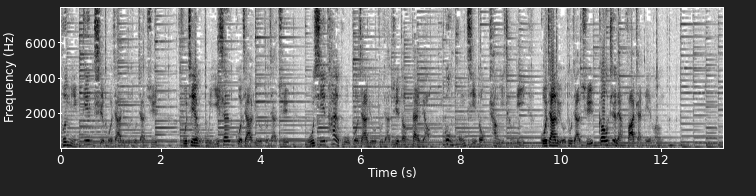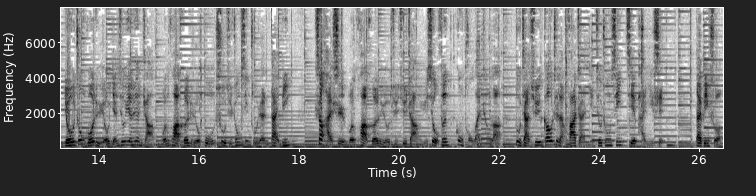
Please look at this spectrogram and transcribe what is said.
昆明滇池国家旅游度假区、福建武夷山国家旅游度假区。无锡太湖国家旅游度假区等代表共同启动倡议，成立国家旅游度假区高质量发展联盟。由中国旅游研究院院长、文化和旅游部数据中心主任戴斌，上海市文化和旅游局局长于秀芬共同完成了度假区高质量发展研究中心揭牌仪式。戴斌说：“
